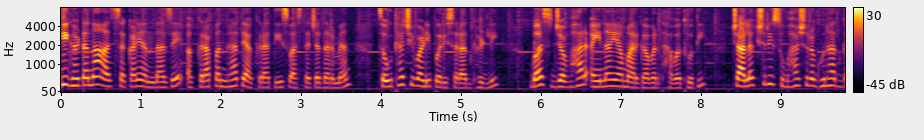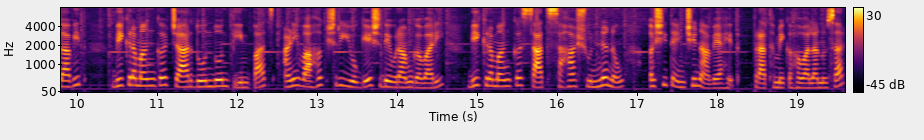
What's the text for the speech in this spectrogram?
ही घटना आज सकाळी अंदाजे अकरा पंधरा ते अकरा तीस वाजताच्या दरम्यान चौथ्या चिवाडी परिसरात घडली. बस जव्हार ऐना या मार्गावर धावत होती. चालक श्री सुभाष रघुनाथ गावित बी क्रमांक चार दोन दोन तीन पाच आणि वाहक श्री योगेश देवराम गवारी बी क्रमांक सात सहा शून्य नऊ अशी त्यांची नावे आहेत. प्राथमिक अहवालानुसार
